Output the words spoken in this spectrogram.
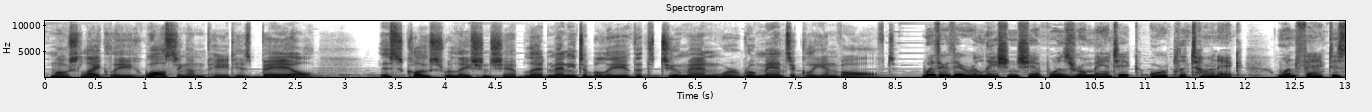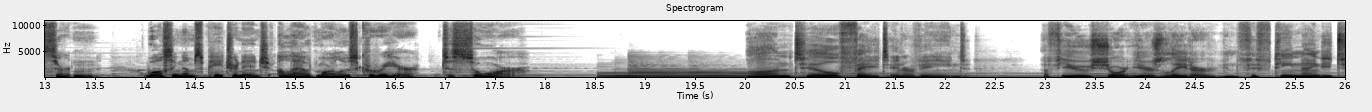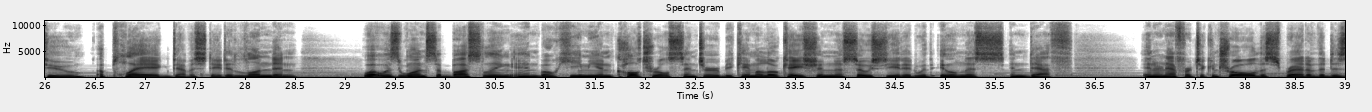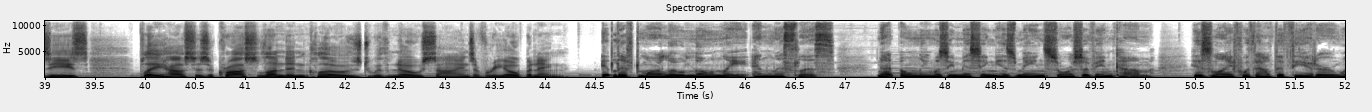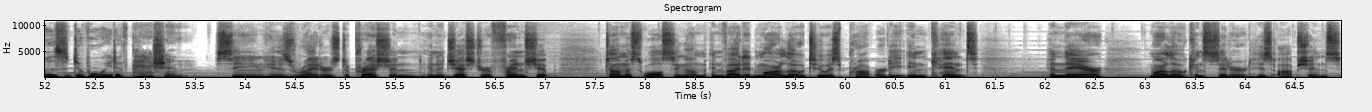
Most likely, Walsingham paid his bail. This close relationship led many to believe that the two men were romantically involved. Whether their relationship was romantic or platonic, one fact is certain Walsingham's patronage allowed Marlowe's career to soar. Until fate intervened. A few short years later, in 1592, a plague devastated London. What was once a bustling and bohemian cultural center became a location associated with illness and death. In an effort to control the spread of the disease, playhouses across London closed with no signs of reopening. It left Marlowe lonely and listless. Not only was he missing his main source of income, his life without the theater was devoid of passion. Seeing his writer's depression in a gesture of friendship, Thomas Walsingham invited Marlowe to his property in Kent. And there, Marlowe considered his options.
